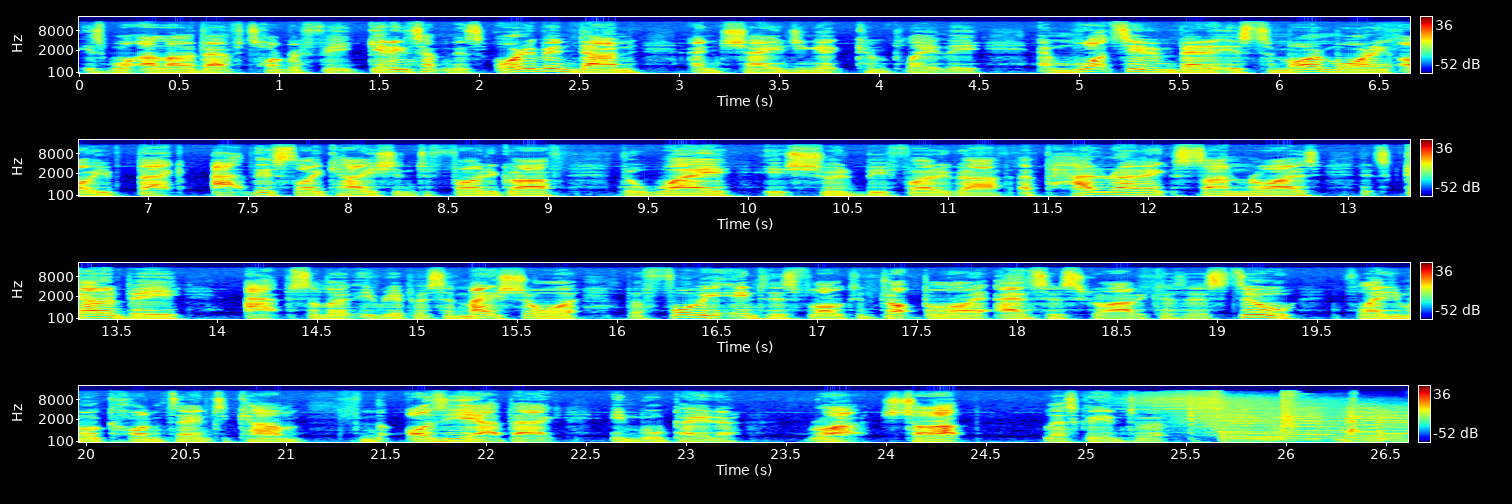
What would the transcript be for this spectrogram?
is what I love about photography, getting something that's already been done and changing it completely. And what's even better is tomorrow morning, I'll be back at this location to photograph the way it should be photographed. A panoramic sunrise that's gonna be absolutely ripper. So make sure before we get into this vlog to drop below and subscribe because there's still plenty more content to come from the Aussie Outback in Wilpena. Right, shut up, let's get into it.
